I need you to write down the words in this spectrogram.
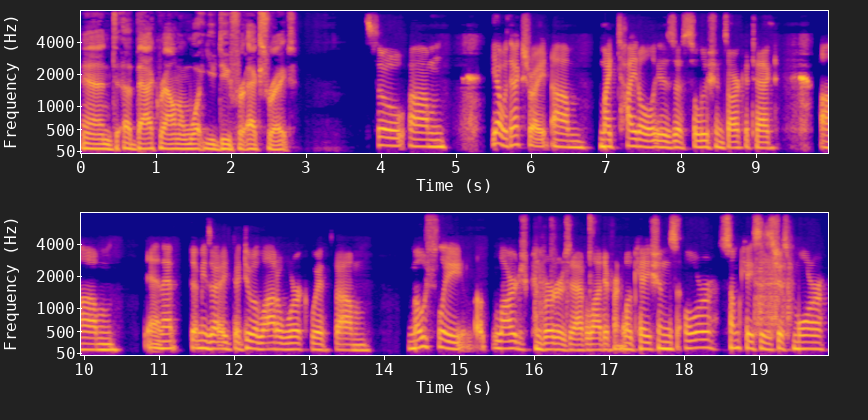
and a background on what you do for X-Rite. So, um, yeah, with X-Rite, um, my title is a solutions architect, um, and that that means I, I, do a lot of work with um, mostly large converters that have a lot of different locations, or some cases just more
